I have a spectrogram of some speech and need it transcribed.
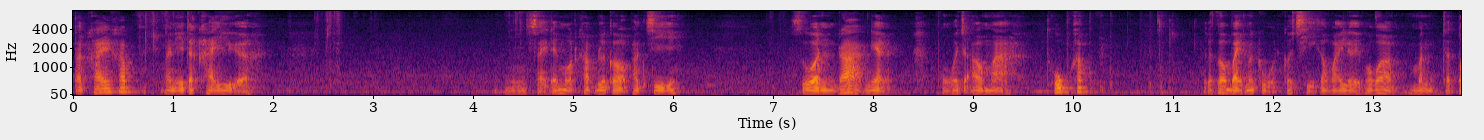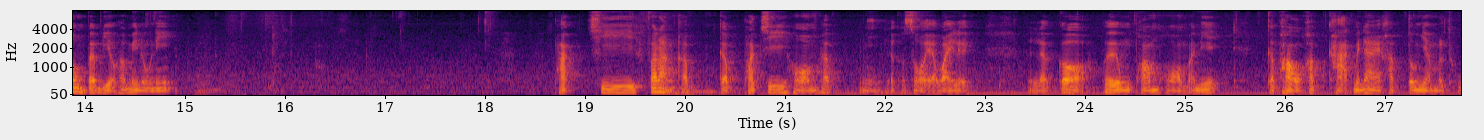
ตะไคร้ครับ อันนี้ตะไคร้เหลือ ใส่ได้หมดครับ แล้วก็ผักชี ส่วนรากเนี่ย ผมก็จะเอามาทุบครับ แล้วก็ใบมะกรูดก็ฉีกเอาไว้เลย เพราะว่ามันจะต้มแป๊บเดียวครับเมนูนี้ ผักชีฝรั่งครับกับผักชีหอมครับนี่แล้วก็ซอยเอาไว้เลย แล้วก็เพิ่มความหอมอันนี้กะเพราครับขาดไม่ได้ครับ ต้มยำปลาทู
